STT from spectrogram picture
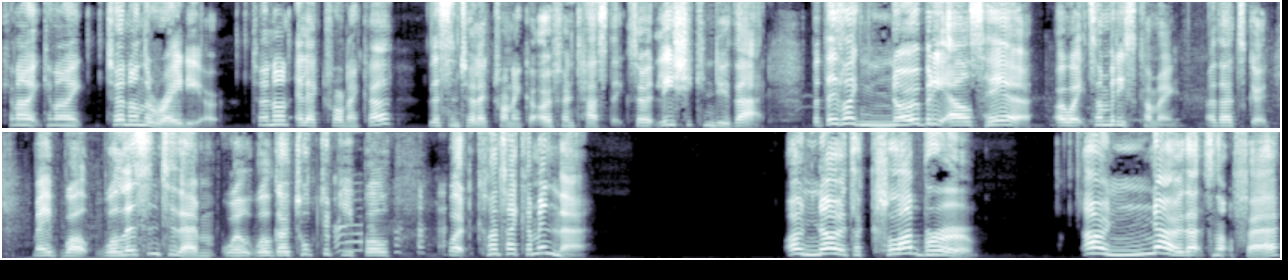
Can I can I turn on the radio? Turn on electronica, listen to electronica. Oh fantastic. So at least she can do that. But there's like nobody else here. Oh wait, somebody's coming. Oh that's good. Maybe well, we'll listen to them. We'll we'll go talk to people. what, can't I come in there? Oh no, it's a club room. Oh no, that's not fair.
